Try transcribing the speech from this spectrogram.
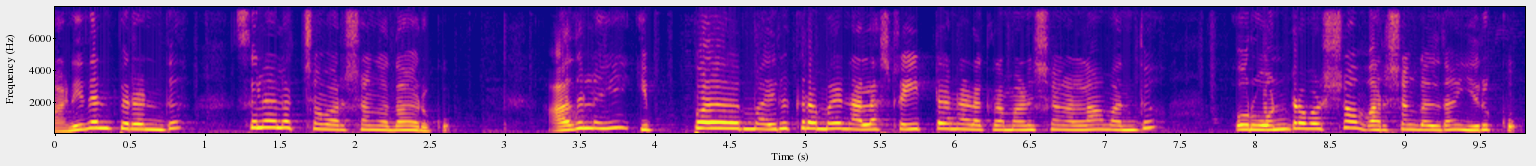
மனிதன் பிறந்து சில லட்சம் வருஷங்க தான் இருக்கும். அதுலேயும் இப்போ இருக்கிற மாதிரி நல்லா ஸ்ட்ரெயிட்டாக நடக்கிற மனுஷங்கள்லாம் வந்து ஒரு ஒன்றரை வருஷம் வருஷங்கள் தான் இருக்கும்.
